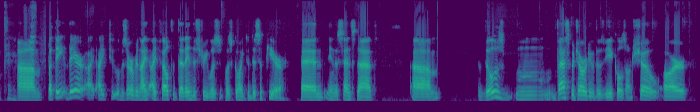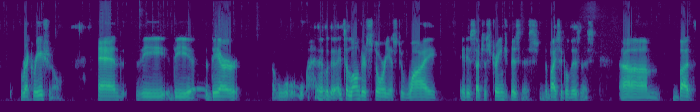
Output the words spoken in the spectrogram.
Okay. Um, but they there, I, I too observed, and I, I felt that that industry was was going to disappear, and in the sense that. Um, those mm, vast majority of those vehicles on show are recreational and the the they are it's a longer story as to why it is such a strange business, the bicycle business. Um, but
